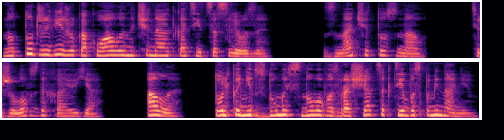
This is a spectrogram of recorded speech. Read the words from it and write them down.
но тут же вижу, как у Аллы начинают катиться слезы. Значит, узнал. Тяжело вздыхаю я. Алла, только не вздумай снова возвращаться к тем воспоминаниям.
